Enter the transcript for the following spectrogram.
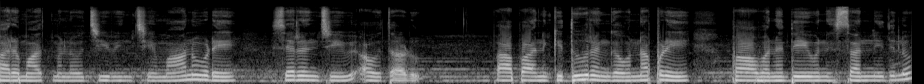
పరమాత్మలో జీవించే మానవుడే చిరంజీవి అవుతాడు. పాపానికి దూరంగా ఉన్నప్పుడే పావన దేవుని సన్నిధిలో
